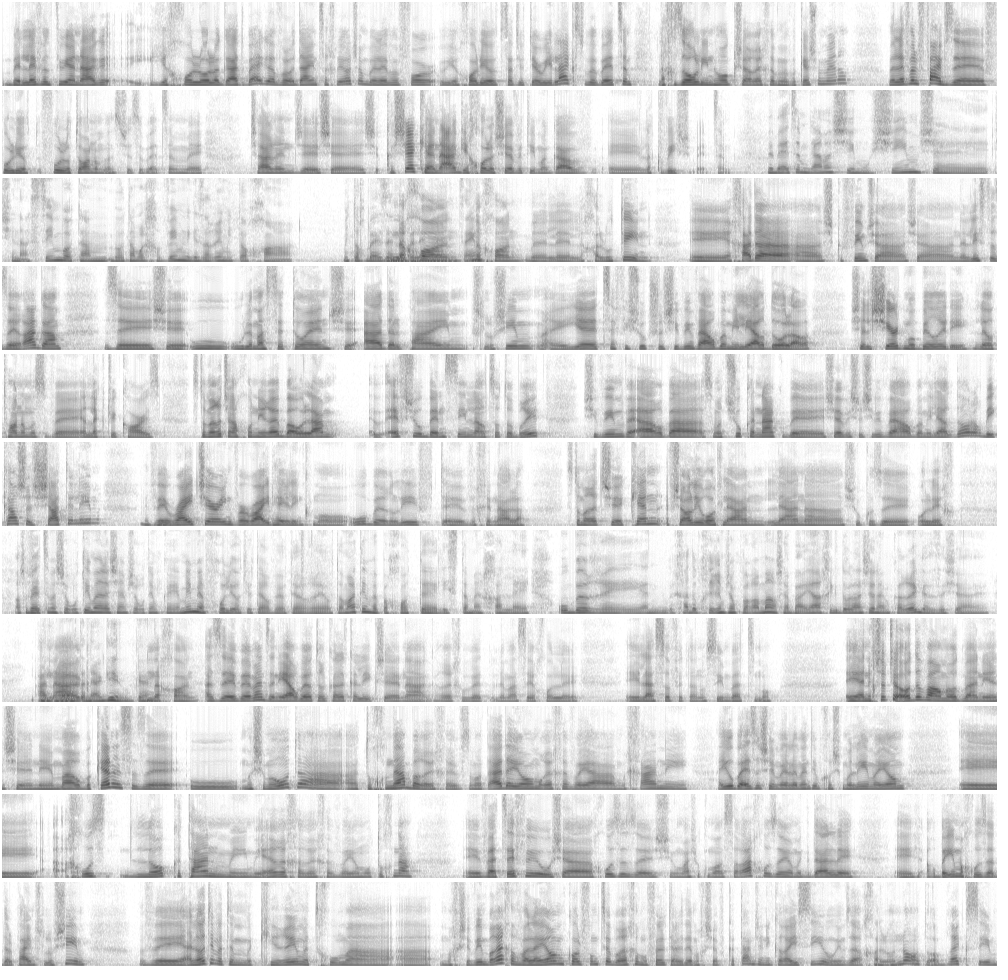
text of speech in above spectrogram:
ב-level 3 הנהג יכול לא לגעת בהגה, אבל עדיין צריך להיות שם, ב-level 4 הוא יכול להיות קצת יותר רילקס, ובעצם לחזור לנהוג כשהרכב מבקש ממנו. ב-level 5 זה full, full autonomous, שזה בעצם challenge שקשה, כי הנהג יכול לשבת עם הגב אה, לכביש בעצם. ובעצם גם השימושים ש, שנעשים באותם, באותם רכבים נגזרים מתוך, ה, מתוך באיזה נכון, לבל הם נמצאים? נכון, נכון, לחלוטין. אה, אחד השקפים שה, שהאנליסט הזה הראה גם, זה שהוא למעשה טוען שעד 2030 אה, יהיה צפי שוק של 74 מיליארד דולר של shared mobility ל-autonomous ו-electric cars. זאת אומרת שאנחנו נראה בעולם, איפשהו בין סין לארצות הברית, 74, זאת אומרת שוק ענק בשווי של 74 מיליארד דולר, בעיקר של שאטלים ו-ride sharing ו-ride hailing כמו אובר, ליפט אה, וכן הלאה. זאת אומרת שכן אפשר לראות לאן, לאן השוק הזה הולך. שבעצם השירותים האלה שהם שירותים קיימים יהפכו להיות יותר ויותר אה, אוטומטיים ופחות uh, להסתמך על אובר. אחד הבכירים שם כבר אמר שהבעיה הכי גדולה שלהם כרגע זה שה... הנהג. הנהגים, כן. נכון. אז uh, באמת, זה נהיה הרבה יותר כלכלי כשאין נהג. הרכב למעשה יכול uh, לאסוף את הנוסעים בעצמו. אני חושבת שעוד דבר מאוד מעניין שנאמר בכנס הזה, הוא משמעות התוכנה ברכב. זאת אומרת, עד היום רכב היה מכני, היו בה איזה שהם אלמנטים חשמליים. היום אה, אחוז לא קטן מערך הרכב היום הוא תוכנה. אה, והצפי הוא שהאחוז הזה, שהוא משהו כמו עשרה אחוז היום, יגדל ל-40 אחוז עד 2030. ואני לא יודעת אם אתם מכירים את תחום המחשבים ברכב, אבל היום כל פונקציה ברכב מופעלת על ידי מחשב קטן שנקרא ECU, אם זה החלונות או הברקסים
